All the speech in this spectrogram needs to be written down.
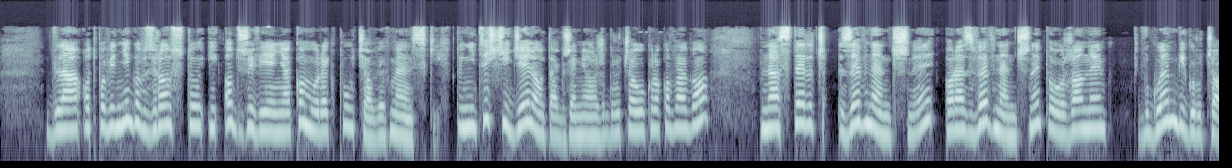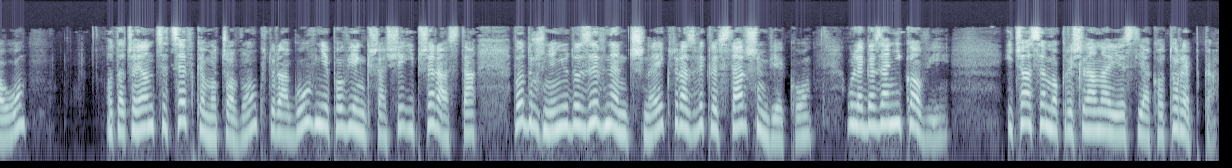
dla odpowiedniego wzrostu i odżywienia komórek płciowych męskich. Klinicyści dzielą także miąższ gruczołu krokowego na stercz zewnętrzny oraz wewnętrzny położony w głębi gruczołu, otaczający cewkę moczową, która głównie powiększa się i przerasta w odróżnieniu do zewnętrznej, która zwykle w starszym wieku ulega zanikowi i czasem określana jest jako torebka.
